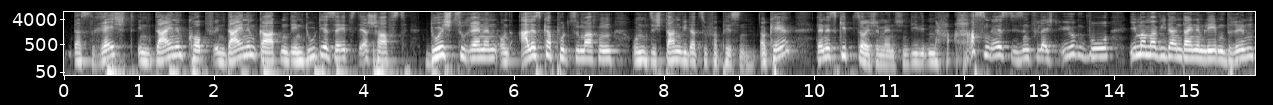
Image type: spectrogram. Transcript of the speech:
das Recht in deinem Kopf, in deinem Garten, den du dir selbst erschaffst, durchzurennen und alles kaputt zu machen und sich dann wieder zu verpissen. Okay? Denn es gibt solche Menschen, die hassen es, die sind vielleicht irgendwo immer mal wieder in deinem Leben drin.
